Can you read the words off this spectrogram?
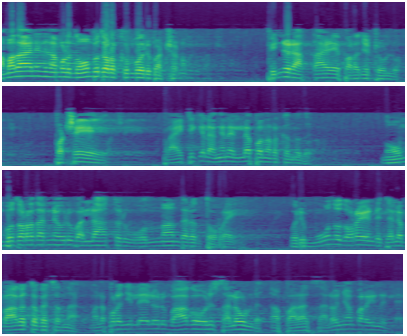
റമദാനിന് നമ്മൾ നോമ്പ് തുറക്കുമ്പോൾ ഒരു ഭക്ഷണം. പിന്നൊരു അത്താഴേ പറഞ്ഞിട്ടുള്ളൂ. പക്ഷേ പ്രാക്ടിക്കൽ അങ്ങനെയല്ല ഇപ്പം നടക്കുന്നത്. നോമ്പ് തുറ തന്നെ ഒരു വല്ലാത്തൊരു ഒന്നാം തരം തുറയെ ഒരു മൂന്ന് തുറയുണ്ട് ചില ഭാഗത്തൊക്കെ ചെന്നാൽ മലപ്പുറം ജില്ലയിൽ ഒരു ഭാഗം ഒരു സ്ഥലമുണ്ട്. ആ പല സ്ഥലം ഞാൻ പറയുന്നില്ല.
